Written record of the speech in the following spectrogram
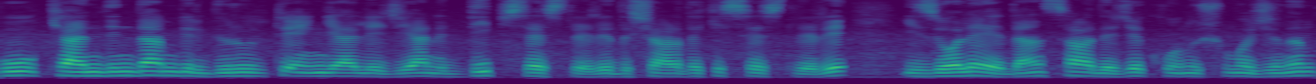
bu kendinden bir gürültü engelleyici yani dip sesleri, dışarıdaki sesleri izole eden sadece konuşmacının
